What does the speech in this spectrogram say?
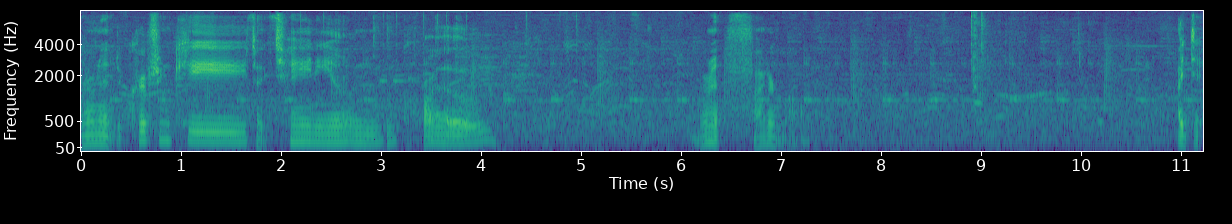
Remnant decryption key, titanium, crow. Remnant fighter model. I take.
